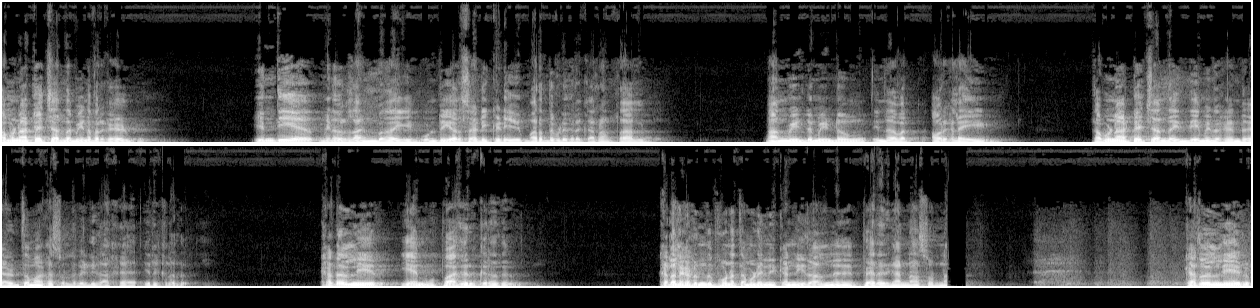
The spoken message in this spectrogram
தமிழ்நாட்டைச் சேர்ந்த மீனவர்கள் இந்திய மீனவர்கள் தான் என்பதை ஒன்றிய அரசு அடிக்கடி மறந்து விடுகிற காரணத்தால் நான் மீண்டும் மீண்டும் இந்த அவர்- அவர்களை தமிழ்நாட்டைச் சேர்ந்த இந்திய மீனவர்கள் என்று அழுத்தமாக சொல்ல வேண்டியதாக இருக்கிறது. கடல் நீர் ஏன் உப்பாக இருக்கிறது? கடல் கடந்து போன தமிழனின் கண்ணீரால்னு பேரறிஞர் அண்ணா சொன்னார். கடல் நீர்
